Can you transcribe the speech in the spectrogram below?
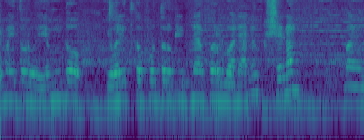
ఏమవుతాడో ఏముందో ఎవరెత్తుకపోతారో కిడ్నాపర్లు అని అనుక్షణం మనం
